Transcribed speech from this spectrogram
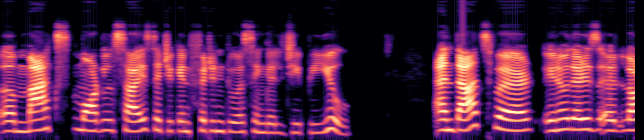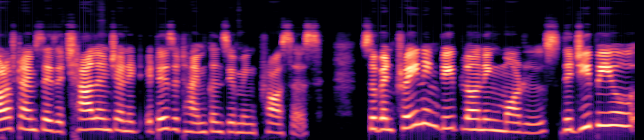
uh, max model size that you can fit into a single GPU. And that's where, you know, there is a lot of times there's a challenge and it, it is a time consuming process. So, when training deep learning models, the GPU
